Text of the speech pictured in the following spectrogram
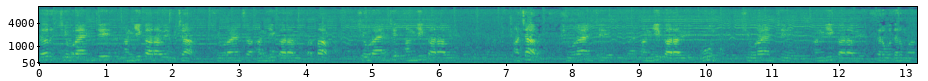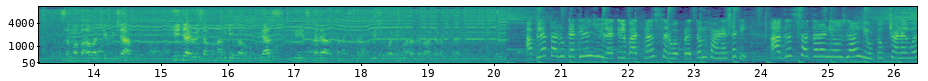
तर शिवरायांचे अंगीकारावे विचार शिवरायांचा अंगीकारावे प्रताप शिवरायांचे अंगीकारावे आचार शिवरायांचे अंगीकारावे गुण शिवरायांचे अंगीकारावे सर्वधर्म समभावाचे विचार ही ज्यावेळेस आपण अंगीकारू त्याच वेळेस खऱ्या अर्थानं छत्रपती शिवाजी महाराजाला आदरांजली आहे. आपल्या तालुक्यातील जिल्ह्यातील बातम्या सर्वप्रथम पाहण्यासाठी आजच सातारा न्यूजला यूट्यूब चॅनलवर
